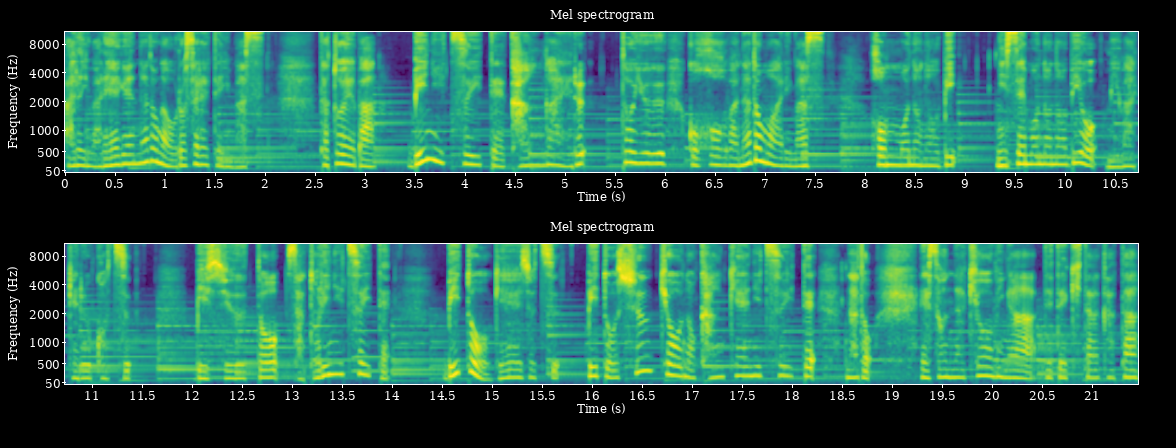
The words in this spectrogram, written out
あるいは霊言などが下ろされています。例えば美について考えるというご法話などもあります。本物の美偽物の美を見分けるコツ。美醜と悟りについて美と芸術美と宗教の関係についてなどえそんな興味が出てきた方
